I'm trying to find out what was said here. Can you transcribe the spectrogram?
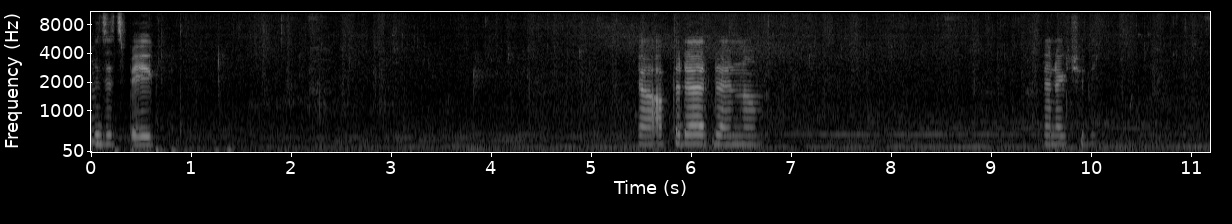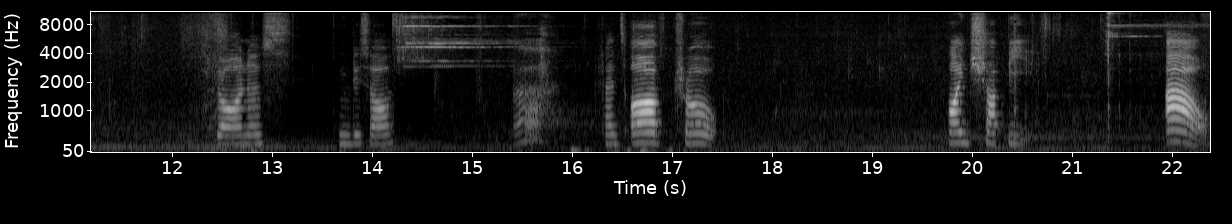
Since it's big. After that then um then actually be honest in this house. Ah. Hands off, throw. Point Sharpie. Ow!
